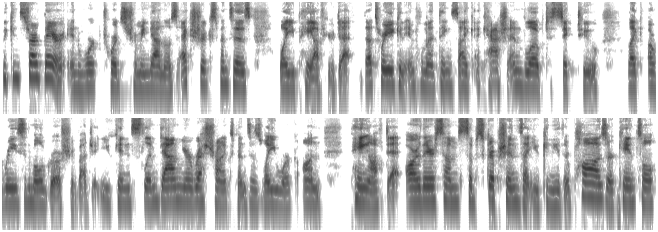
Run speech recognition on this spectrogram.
we can start there and work towards trimming down those extra expenses while you pay off your debt. That's where you can implement things like a cash envelope to stick to like a reasonable grocery budget. You can slim down your restaurant expenses while you work on paying off debt. Are there some subscriptions that you can either pause or cancel?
